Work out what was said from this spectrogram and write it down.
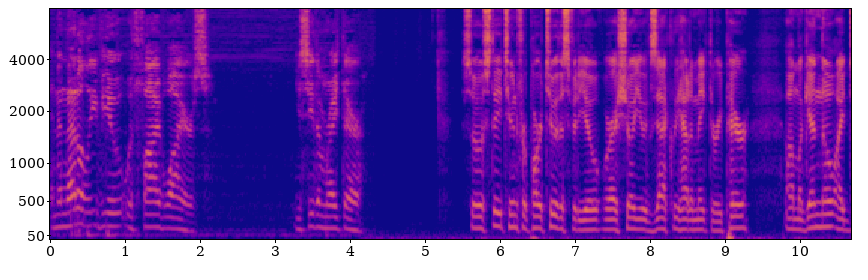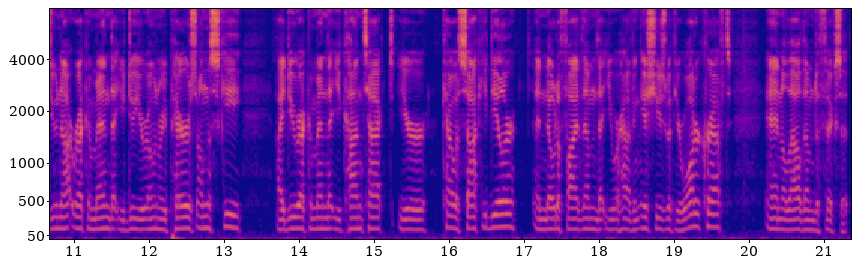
And then that'll leave you with five wires. You see them right there. So stay tuned for part two of this video where I show you exactly how to make the repair. Um, again though, I do not recommend that you do your own repairs on the ski. I do recommend that you contact your Kawasaki dealer and notify them that you are having issues with your watercraft and allow them to fix it.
